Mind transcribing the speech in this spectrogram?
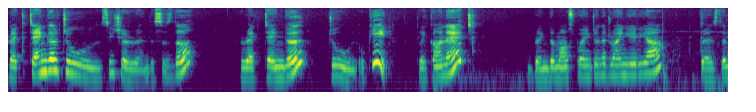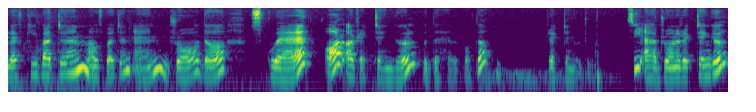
rectangle tool. See children, this is the rectangle tool. Okay, click on it. Bring the mouse pointer in the drawing area. Press the left key button, mouse button and draw the square or a rectangle with the help of the rectangle tool. See, I have drawn a rectangle.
